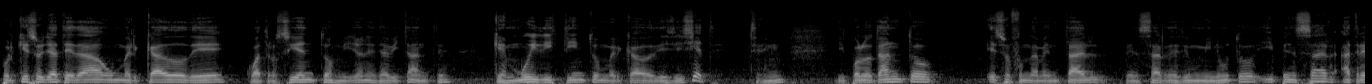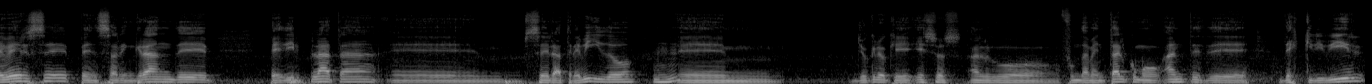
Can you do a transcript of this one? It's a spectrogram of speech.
Porque eso ya te da un mercado de 400 millones de habitantes, que es muy distinto a un mercado de 17. Y por lo tanto, eso es fundamental, pensar desde un minuto y pensar, atreverse, pensar en grande, pedir plata, eh, ser atrevido. eh, yo creo que eso es algo fundamental, como antes de, de escribir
